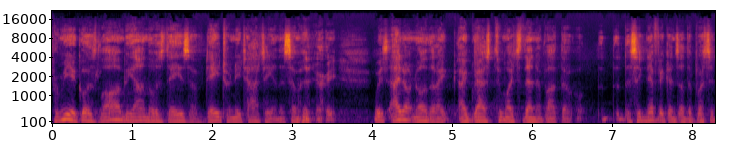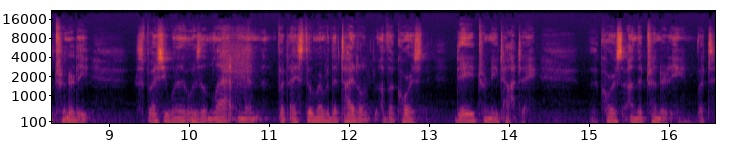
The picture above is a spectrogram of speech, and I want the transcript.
For me, it goes long beyond those days of De Trinitate in the seminary, which I don't know that I, I grasped too much then about the, the, the significance of the Blessed Trinity, especially when it was in Latin. And, but I still remember the title of the course, De Trinitate, the course on the Trinity. But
